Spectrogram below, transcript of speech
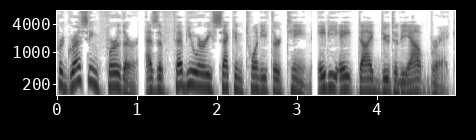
Progressing further, as of February 2, 2013, 88 died due to the outbreak.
